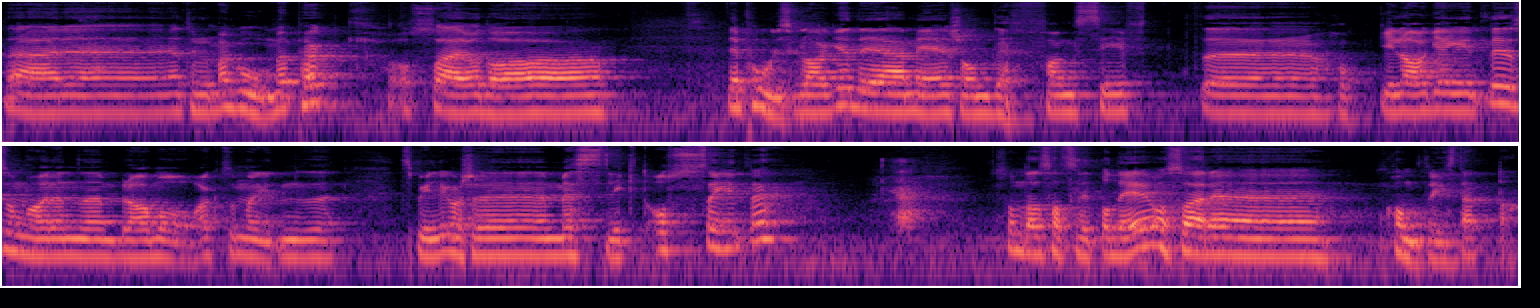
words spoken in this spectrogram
det er, eh, jeg tror de er gode med puck. Og så er jo da det polske laget det er mer sånn defensivt eh, hockeylag, egentlig. Som har en eh, bra målvakt som egentlig spiller kanskje mest likt oss, egentlig. Som da satser litt på det. Og så er det kontringssterkt, da.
